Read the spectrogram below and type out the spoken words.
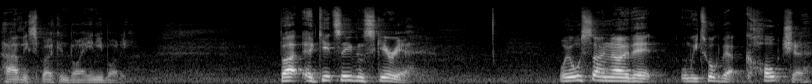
hardly spoken by anybody. But it gets even scarier. We also know that when we talk about culture,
